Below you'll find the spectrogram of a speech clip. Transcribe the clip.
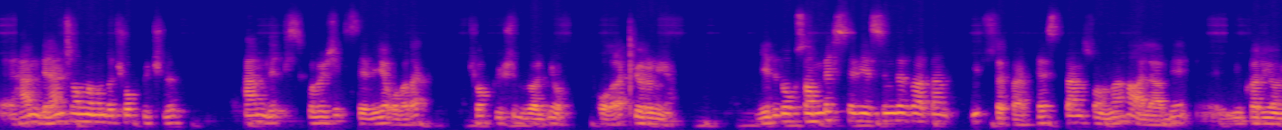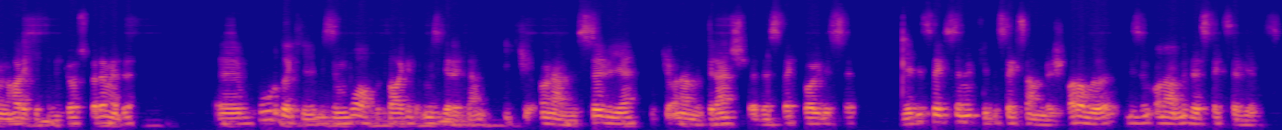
e, hem direnç anlamında çok güçlü hem de psikolojik seviye olarak çok güçlü bir bölge olarak görünüyor. 7.95 seviyesinde zaten 3 sefer testten sonra hala bir e, yukarı yönlü hareketini gösteremedi. E, buradaki bizim bu hafta takip etmemiz gereken iki önemli seviye, iki önemli direnç ve destek bölgesi 7.83-7.85 aralığı bizim önemli destek seviyemiz.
